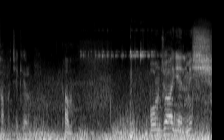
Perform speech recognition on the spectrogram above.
Kapa çekiyorum. Tamam. Boncuğa gelmiş.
